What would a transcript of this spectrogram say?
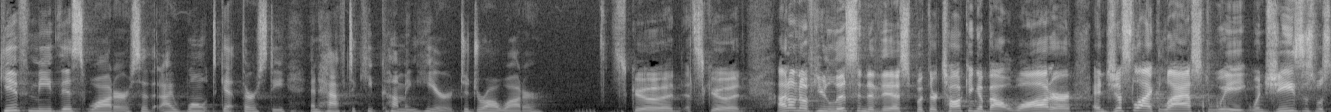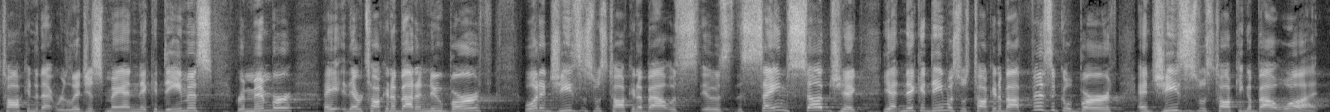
Give me this water so that I won't get thirsty and have to keep coming here to draw water. It's good. It's good. I don't know if you listen to this, but they're talking about water. And just like last week, when Jesus was talking to that religious man, Nicodemus, remember? Hey, they were talking about a new birth. What Jesus was talking about was it was the same subject, yet Nicodemus was talking about physical birth, and Jesus was talking about what?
